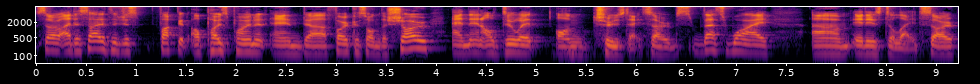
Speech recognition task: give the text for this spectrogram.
So I decided to just fuck it. I'll postpone it and uh, focus on the show, and then I'll do it on Tuesday. So that's why um, it is delayed. So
